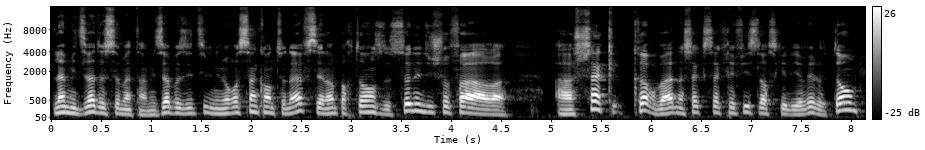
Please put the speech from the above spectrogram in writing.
La mitzvah de ce matin, mitzvah positive numéro 59, c'est l'importance de sonner du chauffard à chaque korban, à chaque sacrifice lorsqu'il y avait le temple,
